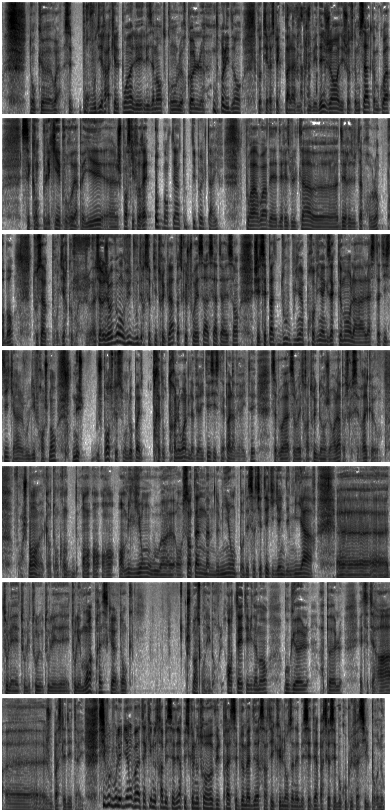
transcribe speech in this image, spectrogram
Donc euh, voilà, c'est pour vous dire à quel point les, les amendes qu'on leur colle dans les dents quand ils respectent pas la vie privée des gens et des choses comme ça, comme quoi c'est compliqué pour eux à payer. Euh, je pense qu'il faudrait augmenter un tout petit peu le tarif pour avoir des, des résultats, euh, des résultats probants. Tout ça pour dire que voilà. Je- envie de vous dire ce petit truc-là parce que je trouvais ça assez intéressant. Je sais pas d'où vient provient exactement la, la statistique, hein, je vous le dis franchement, mais je, je pense que on ne doit pas être très très loin de la vérité si ce n'est pas la vérité. Ça doit ça doit être un truc dans ce genre-là parce que c'est vrai que franchement, euh, quand on compte en, millions ou euh, en centaines même de millions pour des sociétés qui gagnent des milliards euh, tous les tous les tous, les tous les mois presque, donc. Je pense qu'on est bon. En tête, évidemment, Google, Apple, etc. Je vous passe les détails. Si vous le voulez bien, on va attaquer notre abécédaire, puisque notre revue de presse hebdomadaire s'articule dans un abécédaire, parce que c'est beaucoup plus facile pour nous.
